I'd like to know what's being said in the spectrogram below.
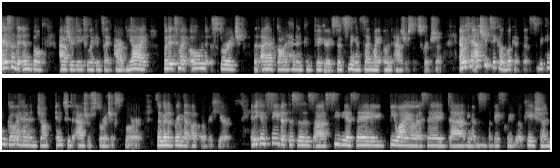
isn't the inbuilt Azure Data Lake inside Power BI, but it's my own storage that I have gone ahead and configured. So it's sitting inside my own Azure subscription. And we can actually take a look at this. We can go ahead and jump into the Azure Storage Explorer. So I'm going to bring that up over here. And you can see that this is uh, CVSA, BYOSA, DAV, you know, this is the basically the location.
